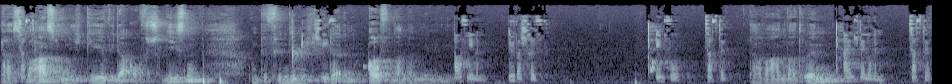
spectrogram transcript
Das war's und ich gehe wieder auf Schließen und befinde mich wieder im Aufnahmemenü. Aufnehmen. Überschrift. Info. Taste. Da waren wir drin. Einstellungen. Taste.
